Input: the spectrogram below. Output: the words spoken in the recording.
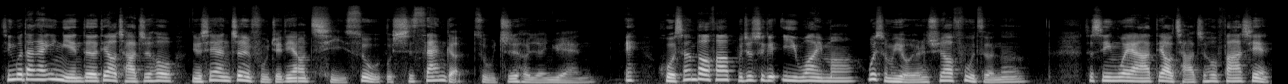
经过大概一年的调查之后，纽西兰政府决定要起诉十三个组织和人员。诶，火山爆发不就是个意外吗？为什么有人需要负责呢？这是因为啊，调查之后发现，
